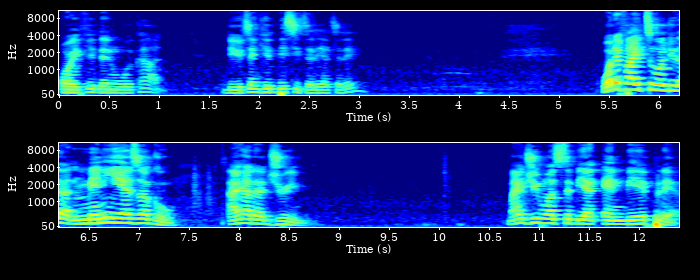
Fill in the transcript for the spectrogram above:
or if you didn't work hard. Do you think you'd be seated here today? What if I told you that many years ago I had a dream? My dream was to be an NBA player.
